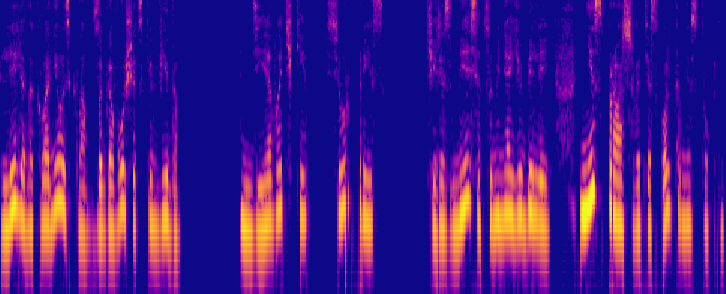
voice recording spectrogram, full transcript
Лиля наклонилась к нам с заговорщицким видом. «Девочки, сюрприз. Через месяц у меня юбилей. Не спрашивайте, сколько мне стукнет.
